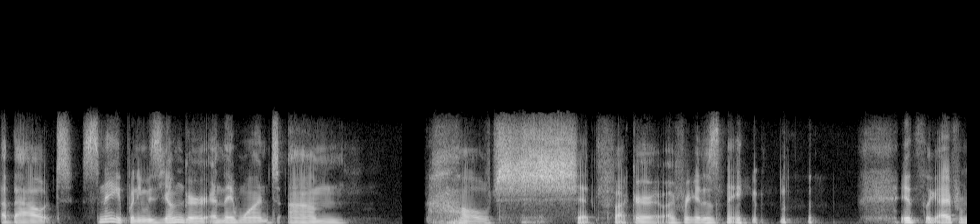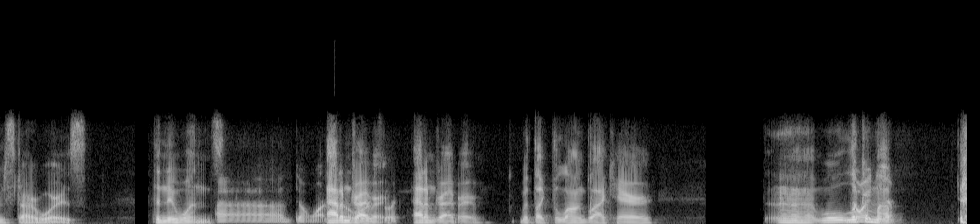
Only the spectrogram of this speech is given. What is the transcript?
about Snape when he was younger, and they want um, oh shit, fucker, I forget his name. it's the guy from Star Wars, the new ones. Uh, don't watch. Adam Star Wars, Driver. like- Adam Driver with like the long black hair. Uh, well, look No him idea. up.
